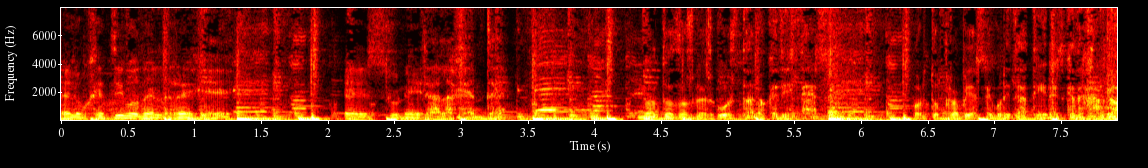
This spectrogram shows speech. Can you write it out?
El objetivo del reggae es unir a la gente. No a todos les gusta lo que dices. Por tu propia seguridad tienes que dejarlo.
